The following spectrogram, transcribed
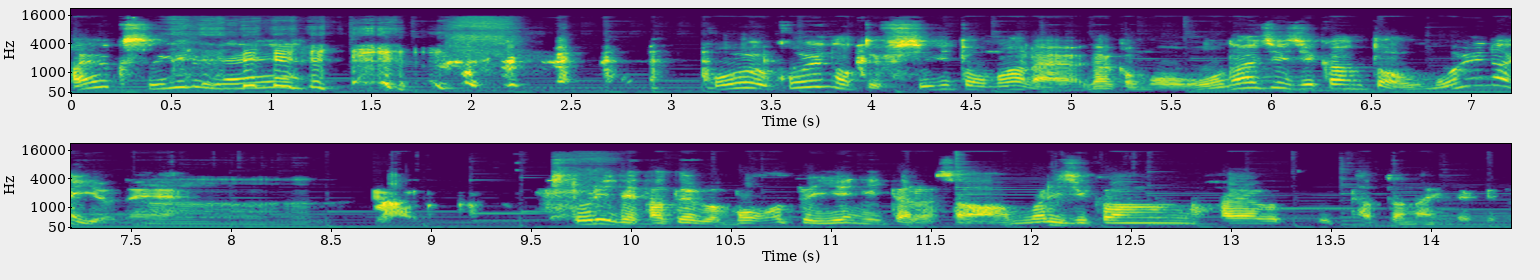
早く過ぎるね。こういうこういうのって不思議と思わない？なんかもう同じ時間とは思えないよね。あ一人で例えばぼーっと家にいたらさ、あんまり時間早く経たないんだけど。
